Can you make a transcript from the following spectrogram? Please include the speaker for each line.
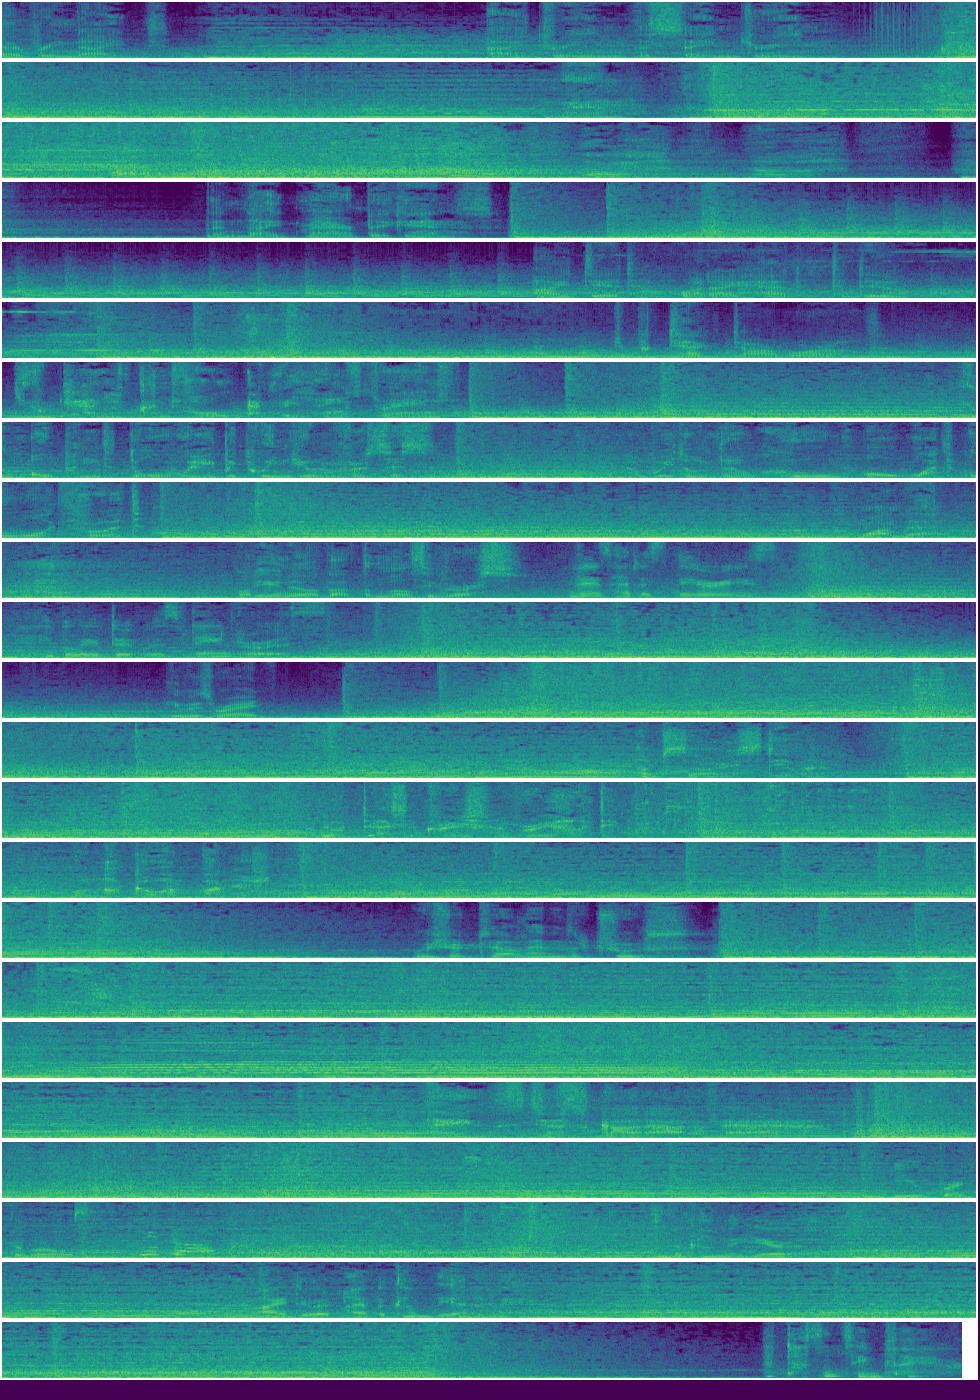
Speaker 1: every night, I dream the same dream. Then. The nightmare begins. I did what I had to do
Speaker 2: universes, and we don't know who or what will walk through it.
Speaker 1: Wanda, what do you know about the multiverse?
Speaker 3: Vis had his theories. He believed it was dangerous.
Speaker 1: He was right.
Speaker 2: I'm sorry, Stephen. Your desecration of reality will not go unpunished.
Speaker 4: We should tell him the truth.
Speaker 3: Break the rules. Look out! To become a hero. I do it, I become the enemy. It doesn't seem fair.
